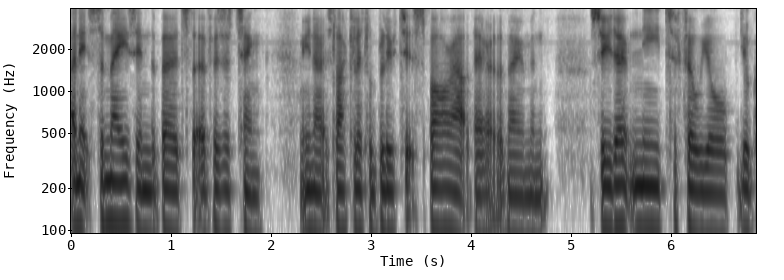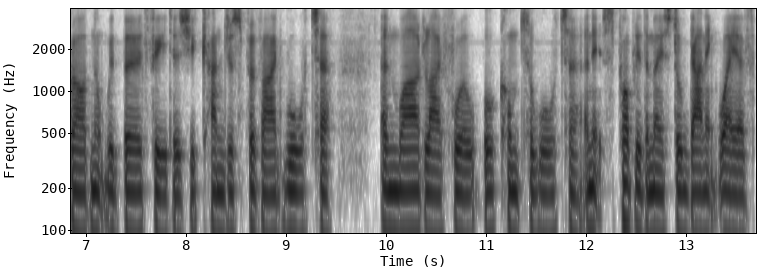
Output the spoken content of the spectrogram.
And it's amazing the birds that are visiting. You know, it's like a little blue tit spa out there at the moment. So you don't need to fill your, your garden up with bird feeders. You can just provide water and wildlife will, will come to water. And it's probably the most organic way of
